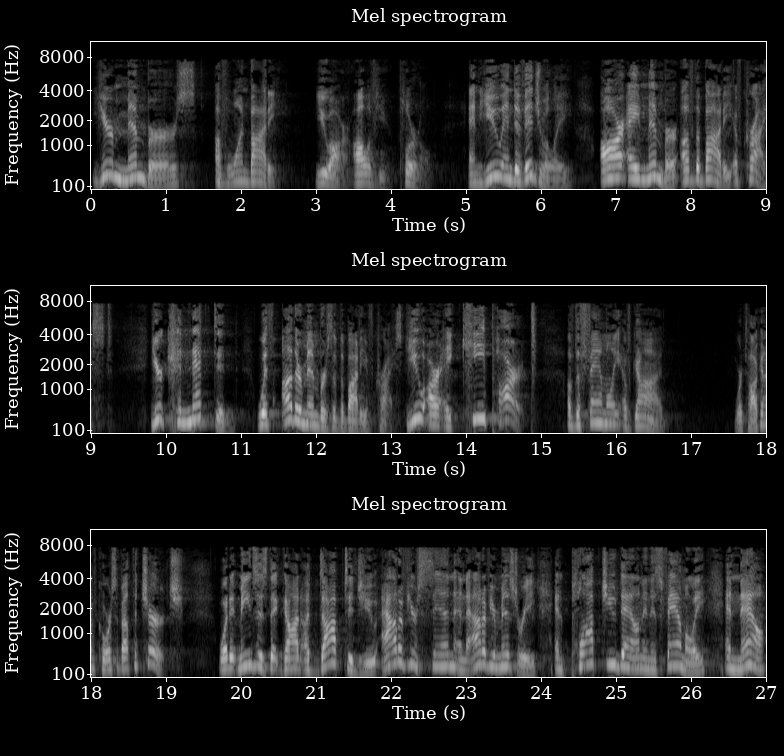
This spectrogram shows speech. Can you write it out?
You're members of one body. You are, all of you, plural. And you individually are a member of the body of Christ. You're connected with other members of the body of Christ. You are a key part of the family of God. We're talking, of course, about the church. What it means is that God adopted you out of your sin and out of your misery and plopped you down in His family. And now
